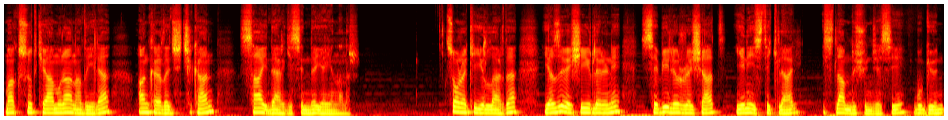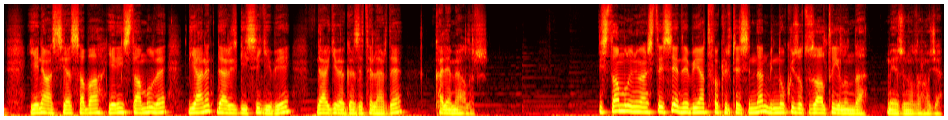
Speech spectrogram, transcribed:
Maksut Kamuran adıyla Ankara'da çıkan Say dergisinde yayınlanır. Sonraki yıllarda yazı ve şiirlerini Sebilür Reşat, Yeni İstiklal, İslam Düşüncesi, Bugün, Yeni Asya, Sabah, Yeni İstanbul ve Diyanet Dergisi gibi dergi ve gazetelerde kaleme alır. İstanbul Üniversitesi Edebiyat Fakültesinden 1936 yılında mezun olur hoca.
